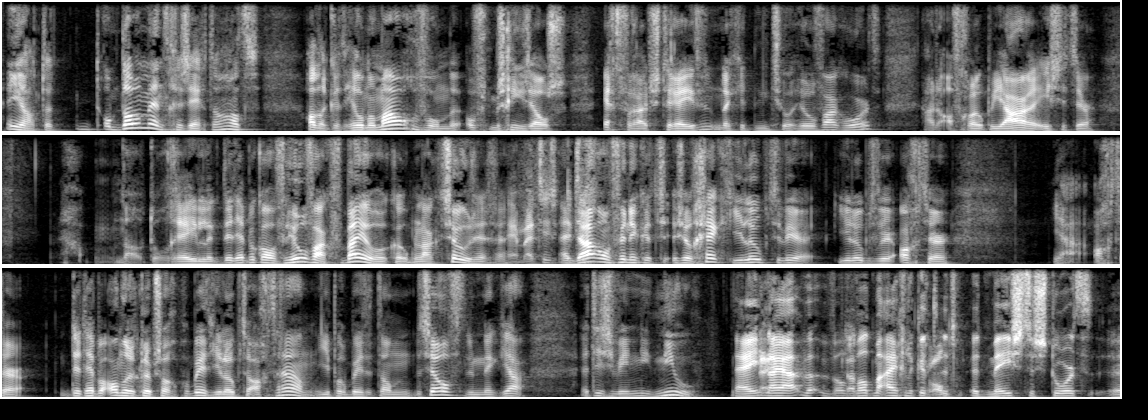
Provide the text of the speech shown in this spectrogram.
En je had het op dat moment gezegd, dan had, had ik het heel normaal gevonden. Of misschien zelfs echt vooruitstreven, omdat je het niet zo heel vaak hoort. Nou, de afgelopen jaren is dit er nou, nou, toch redelijk. Dit heb ik al heel vaak voorbij horen komen, laat ik het zo zeggen. Nee, maar het is, En het is- daarom vind ik het zo gek. Je loopt er weer, je loopt er weer achter. Ja, achter. Dit hebben andere clubs al geprobeerd. Je loopt er achteraan. Je probeert het dan hetzelfde te doen. Dan denk ik, ja, het is weer niet nieuw. Nee, Nee, nou ja, wat me eigenlijk het, het, het meeste stoort eh,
